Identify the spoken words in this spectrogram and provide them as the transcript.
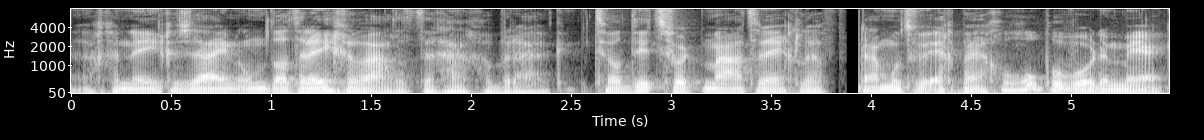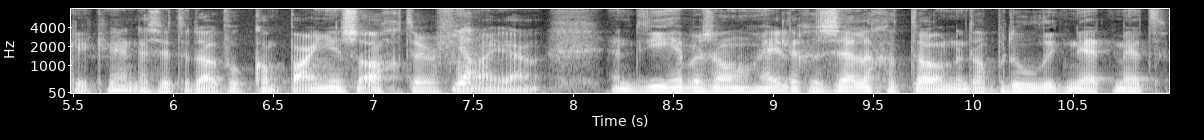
genegen zijn om dat regenwater te gaan gebruiken. Terwijl dit soort maatregelen, daar moeten we echt bij geholpen worden, merk ik. Hè? En daar zitten er ook wel campagnes achter. Van, Ja. nou ja, en die hebben zo'n hele gezellige toon. En dat bedoelde ik net met...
